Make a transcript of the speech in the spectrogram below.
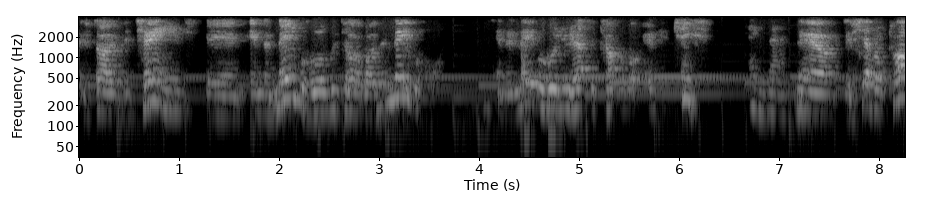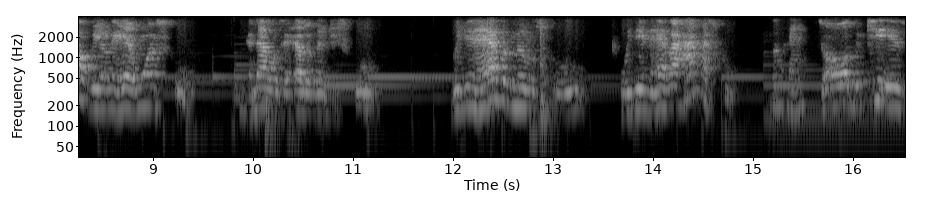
it started to change, and in the neighborhood we talk about the neighborhood in the neighborhood, you have to talk about education. Exactly. Now, in Shepherd Park, we only had one school, and that was an elementary school. We didn't have a middle school. We didn't have a high school. Okay. So all the kids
